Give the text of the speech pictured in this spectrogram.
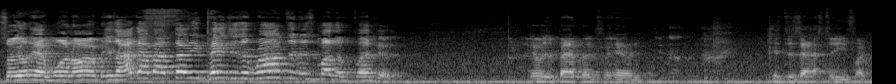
So he only had one arm. He's like, I got about 30 pages of rhymes in this motherfucker. It was a bad look for him. His Dizaster, he fucking,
